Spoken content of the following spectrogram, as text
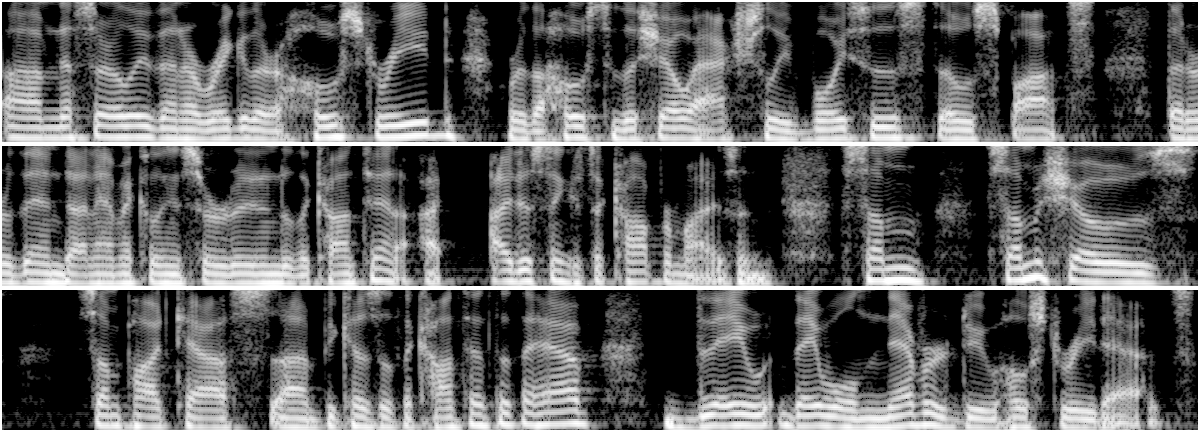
um, necessarily than a regular host read, where the host of the show actually voices those spots that are then dynamically inserted into the content. I, I just think it's a compromise, and some some shows, some podcasts, uh, because of the content that they have, they they will never do host read ads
